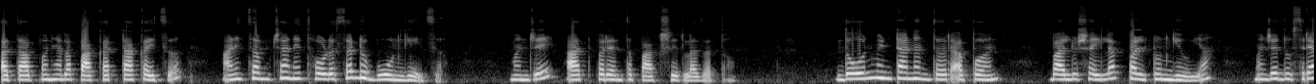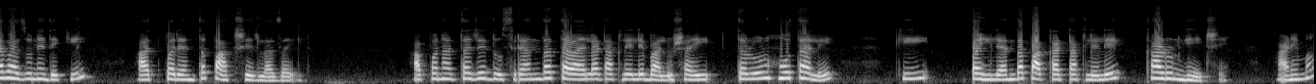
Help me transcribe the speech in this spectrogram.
आता आपण ह्याला पाकात टाकायचं आणि चमच्याने थोडंसं डुबवून घ्यायचं. म्हणजे आतपर्यंत पाक शिरला जातो. दोन मिनटानंतर आपण बालुशाहीला पलटून घेऊया. म्हणजे दुसऱ्या बाजूने देखील आतपर्यंत पाक शिरला जाईल. आपण आता जे दुसऱ्यांदा तळायला टाकलेले बालुशाही तळून होत आले की पहिल्यांदा पाकात टाकलेले काढून घ्यायचे आणि मग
